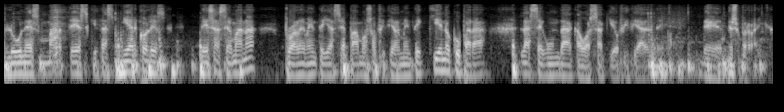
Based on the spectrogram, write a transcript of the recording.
lunes, martes, quizás miércoles de esa semana, probablemente ya sepamos oficialmente quién ocupará la segunda Kawasaki oficial de, de, de Superbike.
